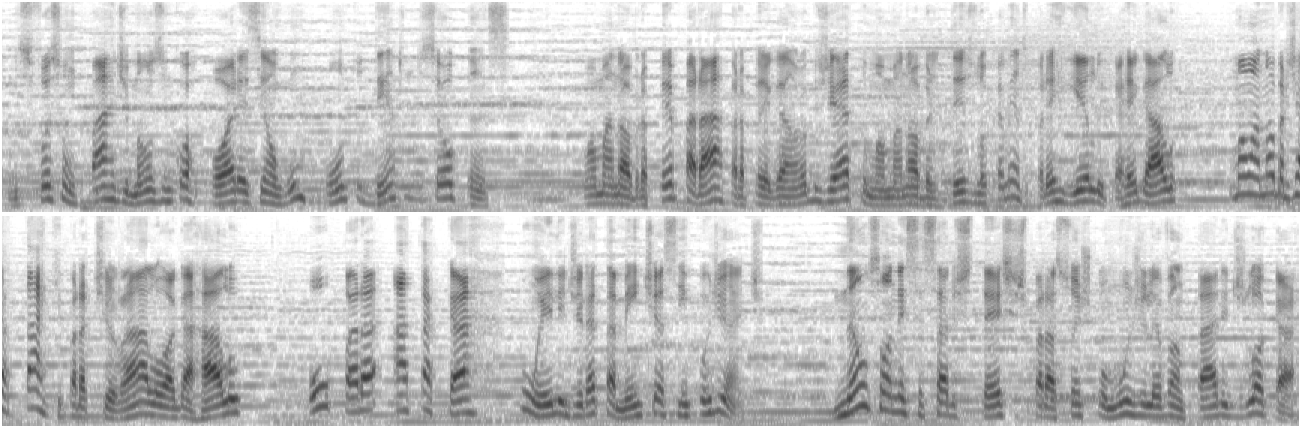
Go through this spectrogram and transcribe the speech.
como se fosse um par de mãos incorpóreas em algum ponto dentro do seu alcance. Uma manobra preparar para pregar um objeto, uma manobra de deslocamento para erguê-lo e carregá-lo, uma manobra de ataque para tirá-lo ou agarrá-lo, ou para atacar com ele diretamente e assim por diante. Não são necessários testes para ações comuns de levantar e deslocar.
